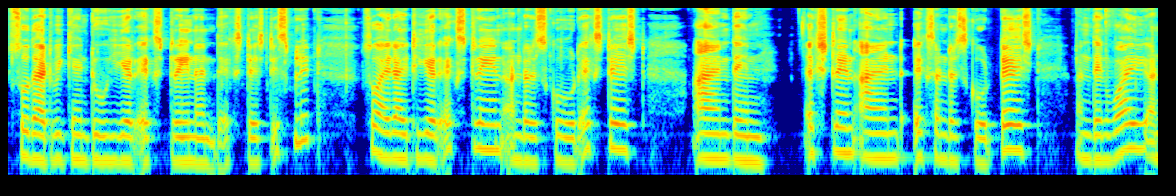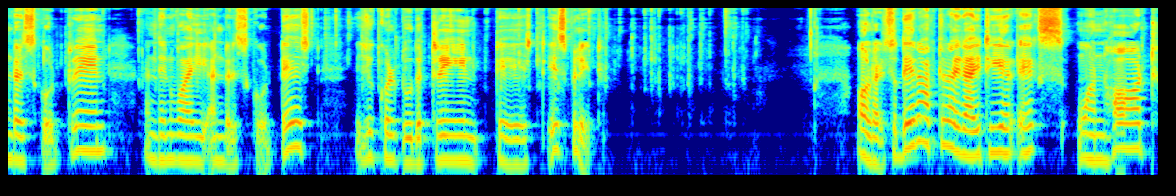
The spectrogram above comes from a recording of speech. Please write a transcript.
so that we can do here x train and the x test is split. So i write here x train underscore x test and then x train and x underscore test and then y underscore train and then y underscore test is equal to the train test split all right so thereafter i write here x one hot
